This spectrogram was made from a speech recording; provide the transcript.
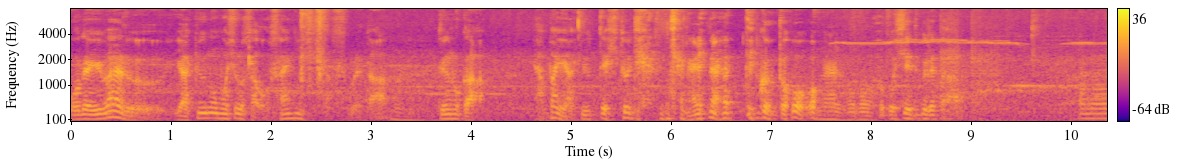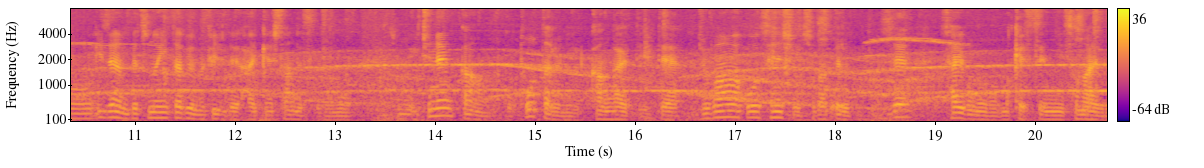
う。俺いわゆる野球の面白さを再認識させてくれた、っていうのかやっぱり野球って一人でやるんじゃないなっていうことをなるほど。教えてくれたあの以前別のインタビューの記事で拝見したんですけどもその1年間こうトータルに考えていて序盤はこう選手を育てるで最後のまあ決戦に備える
